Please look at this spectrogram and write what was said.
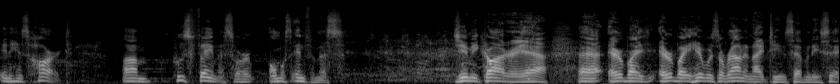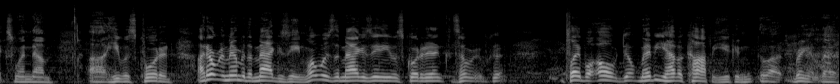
in his heart. Um, who's famous or almost infamous Jimmy Carter, yeah. Uh, everybody, everybody here was around in 1976 when um, uh, he was quoted. I don't remember the magazine. What was the magazine he was quoted in? Playboy. Oh, maybe you have a copy. You can uh, bring it later.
